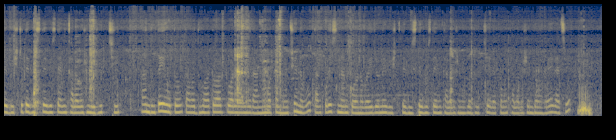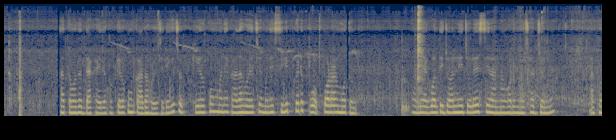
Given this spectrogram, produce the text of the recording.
যে বৃষ্টিতে ভিজতে ভিজতে আমি থালা বাসন ধুচ্ছি। কারণ ধুতেই হতো, তারপর ধোয়া টোয়ার পরে আমি রান্নাঘরটা মুছে নেব, তারপরে স্নান করে নেব। এই জন্যই বৃষ্টিতে ভিজতে ভিজতে আমি থালা বাসনগুলো ধুচ্ছি এরকম থালা বাসন ধোয়া হয়ে গেছে। আর তোমাদের দেখাই, দেখো কীরকম কাদা হয়েছে, দেখেছ? কীরকম মানে কাদা হয়েছে মানে স্লিপ কেটে পড়ার মতন। আমি এক বালতি জল নিয়ে চলে এসেছি রান্নাঘরে মোছার জন্য। এখন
